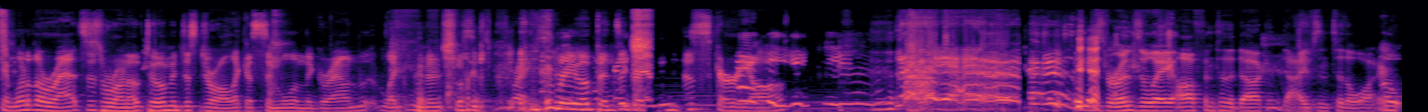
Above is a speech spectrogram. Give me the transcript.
Can one of the rats just run up to him and just draw like a symbol in the ground, like, mem- Jesus like in Christ. memory of a pentagram, and just scurry off? he just runs away off into the dock and dives into the water. Oh,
